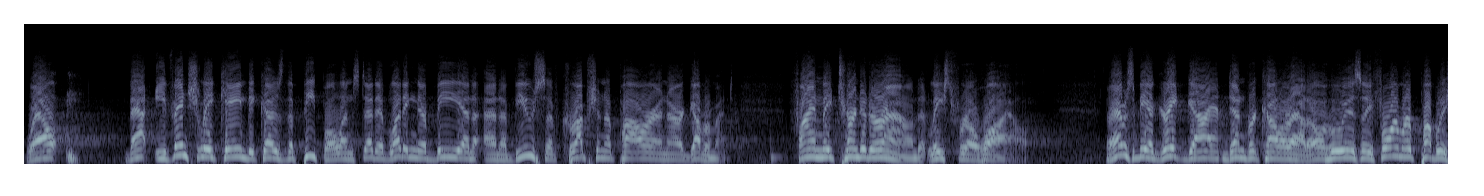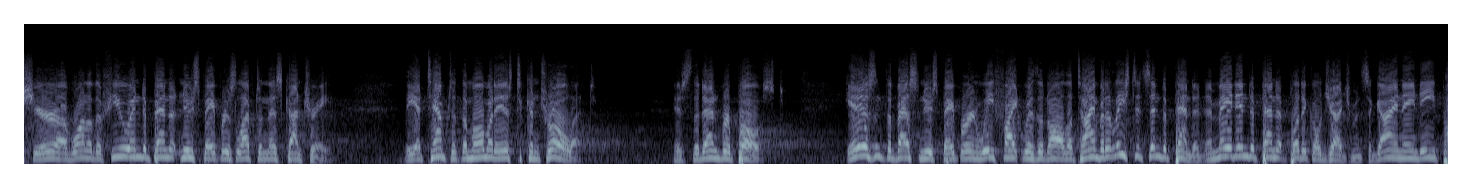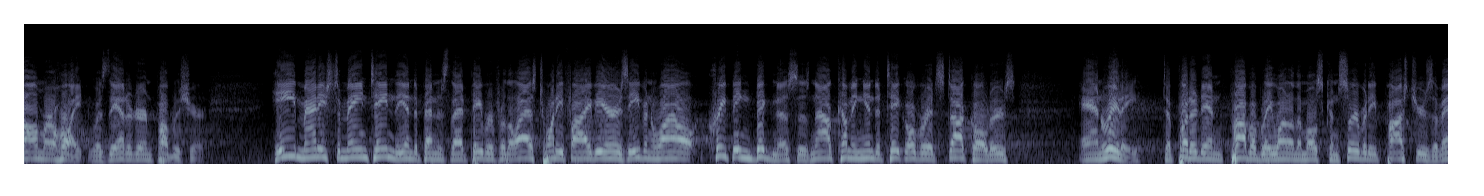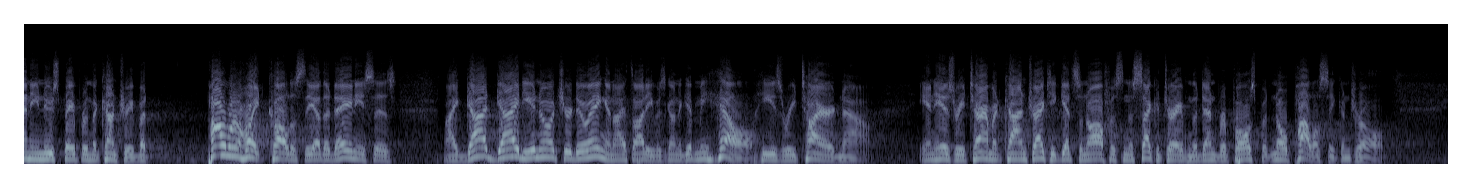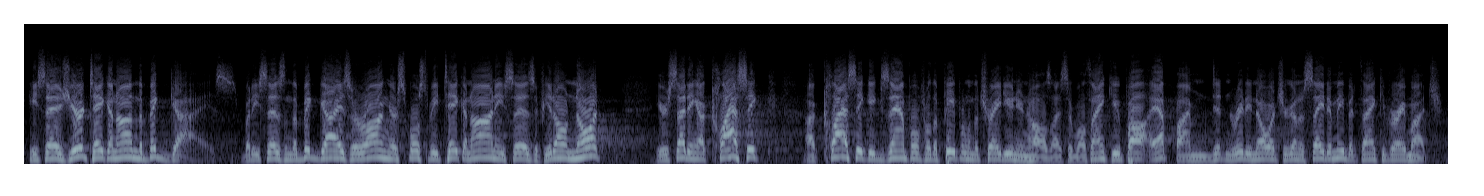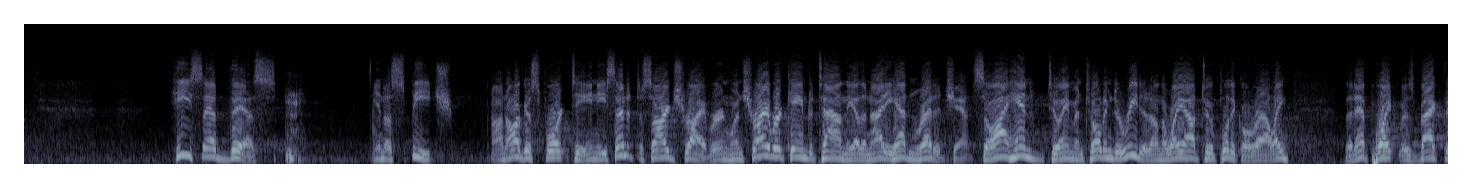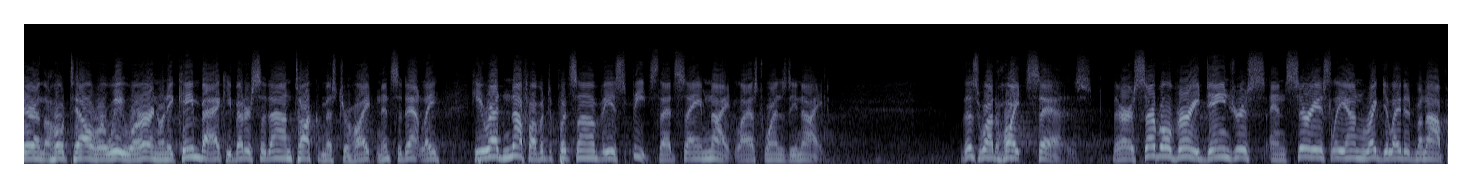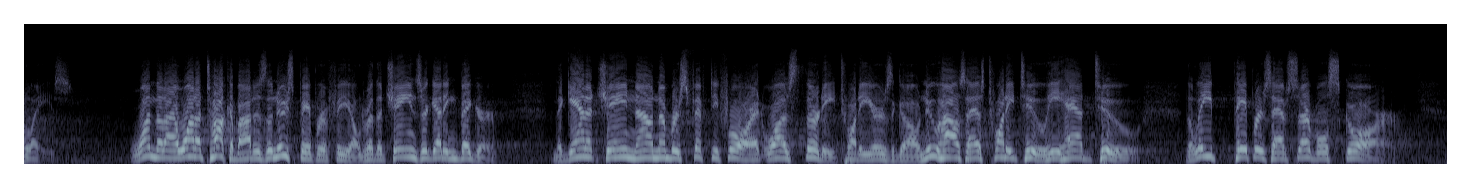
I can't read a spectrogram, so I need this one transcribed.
Well, that eventually came because the people, instead of letting there be an, an, abuse of corruption of power in our government, finally turned it around, at least for a while. There happens to be a great guy in Denver, Colorado, who is a former publisher of one of the few independent newspapers left in this country. The attempt at the moment is to control it. It's the Denver Post. It isn't the best newspaper, and we fight with it all the time, but at least it's independent and made independent political judgments. A guy named E. Palmer Hoyt was the editor and publisher. He managed to maintain the independence of that paper for the last 25 years, even while creeping bigness is now coming in to take over its stockholders and really to put it in probably one of the most conservative postures of any newspaper in the country. But Palmer Hoyt called us the other day and he says, My God, Guy, do you know what you're doing? And I thought he was going to give me hell. He's retired now. In his retirement contract, he gets an office and a secretary from the Denver Post, but no policy control. He says, You're taking on the big guys. But he says, And the big guys are wrong. They're supposed to be taken on. He says, If you don't know it, you're setting a classic, a classic example for the people in the trade union halls. I said, Well, thank you, Paul Epp. I didn't really know what you're going to say to me, but thank you very much. He said this in a speech on August 14. He sent it to Sarge Shriver, and when Shriver came to town the other night, he hadn't read it yet. So I handed it to him and told him to read it on the way out to a political rally. That Ep Hoyt was back there in the hotel where we were, and when he came back, he better sit down and talk to Mr. Hoyt. And incidentally, he read enough of it to put some of his speech that same night, last Wednesday night. This is what Hoyt says. There are several very dangerous and seriously unregulated monopolies. One that I want to talk about is the newspaper field, where the chains are getting bigger. The Gannett chain now numbers 54. It was 30 20 years ago. Newhouse has 22. He had two. The Lee papers have several score.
